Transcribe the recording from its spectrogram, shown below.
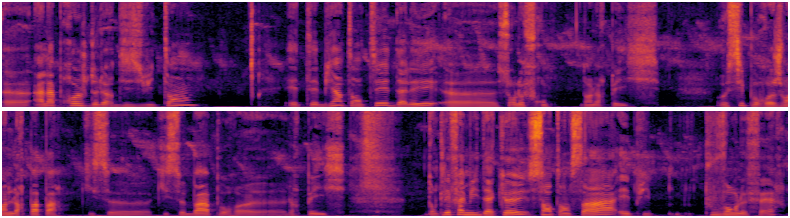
euh, à l'approche de leurs 18 ans, étaient bien tentés d'aller euh, sur le front dans leur pays. Aussi pour rejoindre leur papa qui se, bat pour euh, leur pays. Donc les familles d'accueil, sentant ça et puis pouvant le faire,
